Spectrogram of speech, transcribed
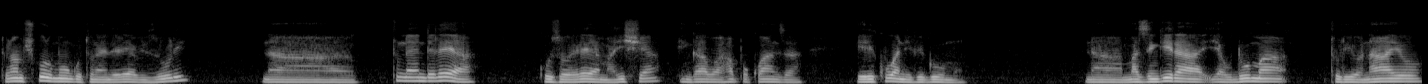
tunamshukuru Mungu, tunaendelea vizuri na tunaendelea kuzoelea maisha, ingawa hapo kwanza ilikuwa ni vigumu, na mazingira ya huduma tuliyonayo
